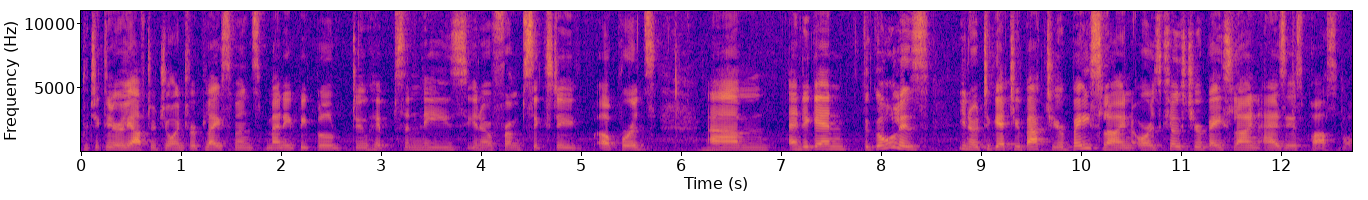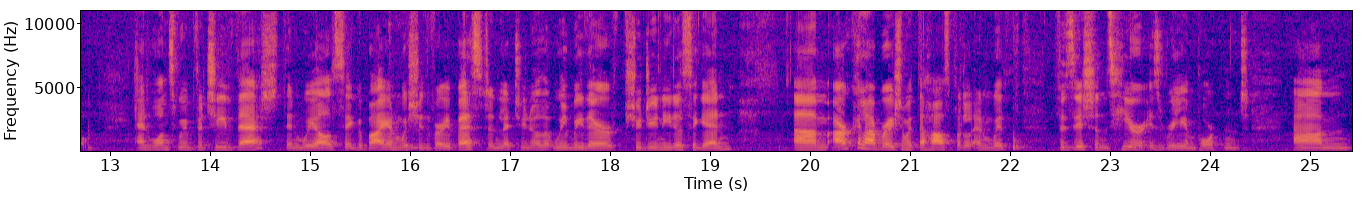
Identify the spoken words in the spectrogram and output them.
particularly after joint replacements. Many people do hips and knees, you know, from 60 upwards. Um, and again, the goal is, you know, to get you back to your baseline or as close to your baseline as is possible. And once we've achieved that, then we all say goodbye and wish you the very best and let you know that we'll be there should you need us again. Um, our collaboration with the hospital and with physicians here is really important. Um,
